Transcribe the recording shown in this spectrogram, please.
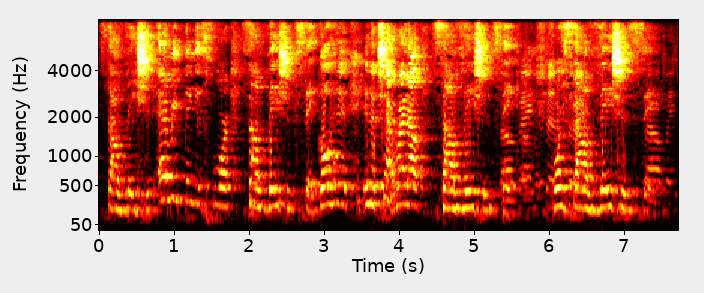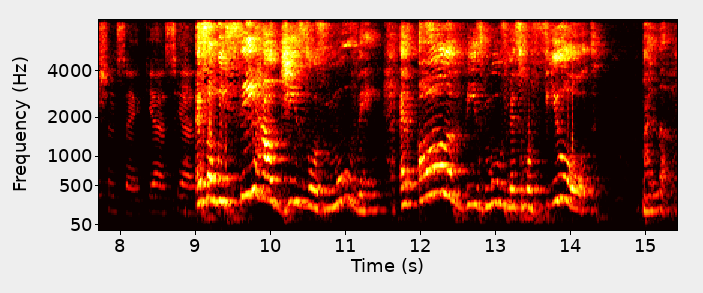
salvation. Everything is for salvation's sake. Go ahead in the chat, write out salvation's sake. Salvation for sake. salvation's sake. Salvation's sake. Yes, yes. And so we see how Jesus was moving, and all of these movements were fueled by love.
